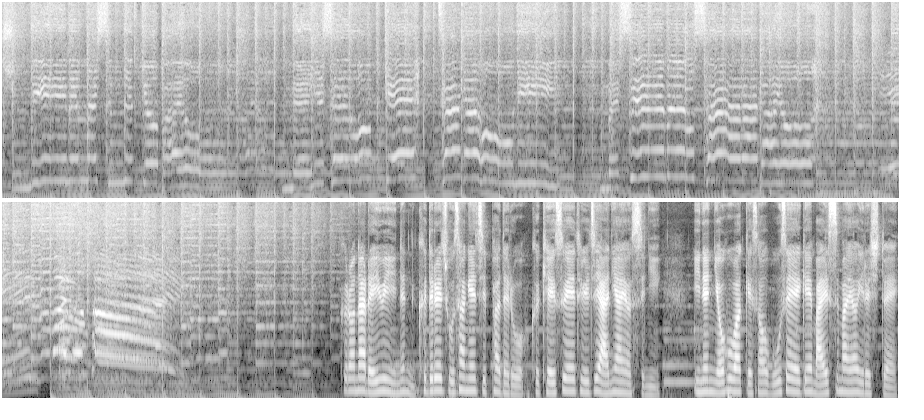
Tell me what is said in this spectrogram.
주님의 말씀 느껴봐요. 매일 새롭게 다가오니 말씀으로 살아가요. 그러나 레위인은 그들의 조상의 지파대로 그 계수에 들지 아니하였으니 이는 여호와께서 모세에게 말씀하여 이르시되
